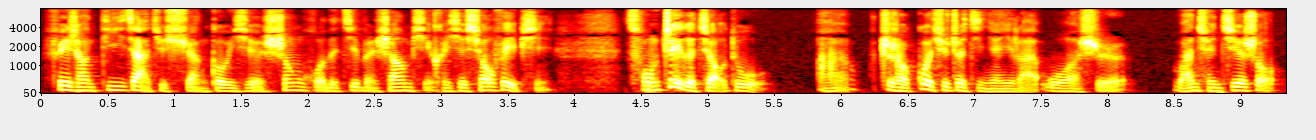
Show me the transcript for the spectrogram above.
非常低价去选购一些生活的基本商品和一些消费品？从这个角度啊，至少过去这几年以来，我是完全接受，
